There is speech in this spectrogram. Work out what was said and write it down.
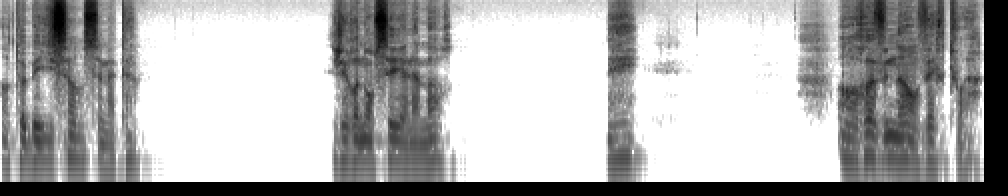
En t'obéissant ce matin, j'ai renoncé à la mort. Mais en revenant vers toi,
